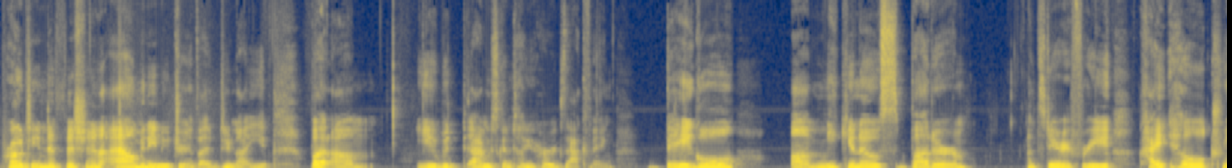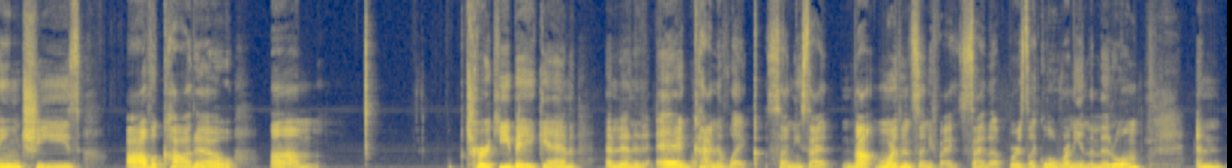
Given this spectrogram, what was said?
protein deficient how many nutrients I do not eat. But um you would I'm just gonna tell you her exact thing. Bagel, um Miyoko's butter, it's dairy free, Kite Hill cream cheese, avocado, um turkey bacon, and then an egg kind of like sunny side, not more than sunny side up, where it's like a little runny in the middle. And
